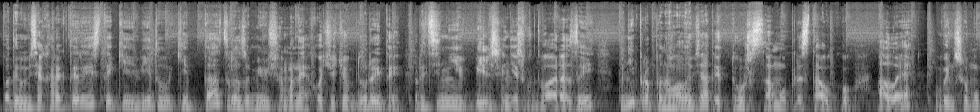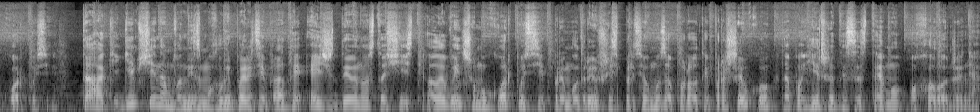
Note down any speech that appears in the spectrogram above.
подивився характеристики, відгуки та зрозумів, що мене хочуть обдурити. При ціні більше ніж в два рази мені пропонували взяти ту ж саму приставку, але в іншому корпусі. Так, яким чином вони змогли перезібрати H96, але в іншому корпусі, примудрившись при цьому запороти прошивку та погіршити систему охолодження.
